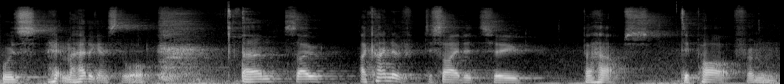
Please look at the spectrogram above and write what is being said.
was hitting my head against the wall. Um, so I kind of decided to perhaps depart from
